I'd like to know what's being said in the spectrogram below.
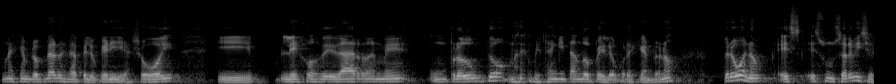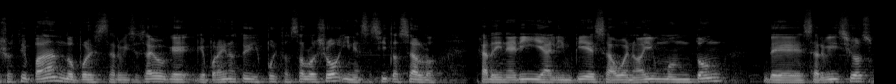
Un ejemplo claro es la peluquería. Yo voy y lejos de darme un producto, me están quitando pelo, por ejemplo, ¿no? Pero bueno, es, un servicio, yo estoy pagando por ese servicio, es algo que, por ahí no estoy dispuesto a hacerlo yo y necesito hacerlo. Jardinería, limpieza, bueno, hay un montón de servicios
